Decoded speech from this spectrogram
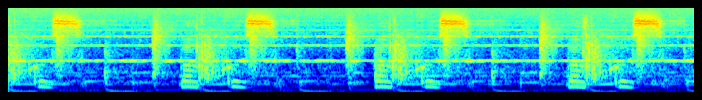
pocos, pocos, pocos, pocos.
